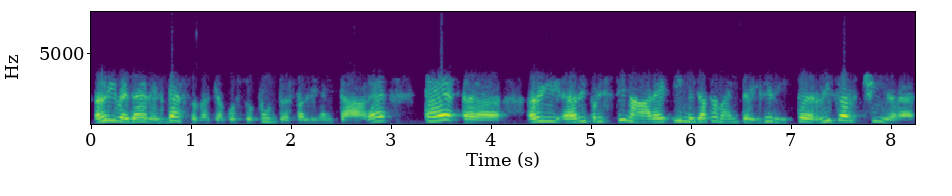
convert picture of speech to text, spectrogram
rivedere il DEF perché a questo punto è fallimentare e eh, ri- eh, ripristinare immediatamente il diritto e risarcire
